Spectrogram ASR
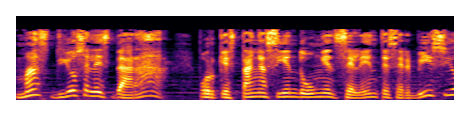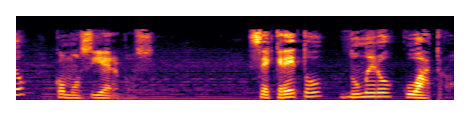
más Dios se les dará porque están haciendo un excelente servicio como siervos. Secreto número 4.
